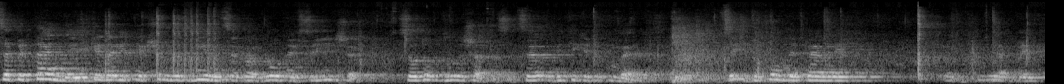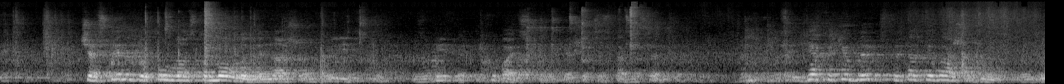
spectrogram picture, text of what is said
Це питання, яке навіть якщо не зміниться кордони і все інше, одно залишатися. Це не тільки документ, це і духовний певний якби, частина духовного становлення нашого українського, розумієте, і кубанського, якщо це станеться. Я хотів би спитати вашу думку.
